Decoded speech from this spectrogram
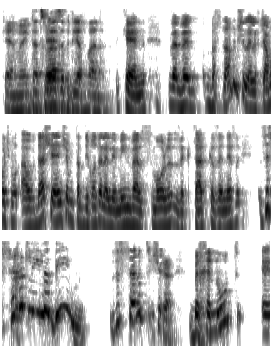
כן, והתנצלו על זה בדיעבד. כן, ובסטארטים של 1980, העובדה שאין שם את הבדיחות האלה לימין ועל שמאל זה קצת כזה נס... זה סרט לילדים. זה סרט שבכנות, כן. אה,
